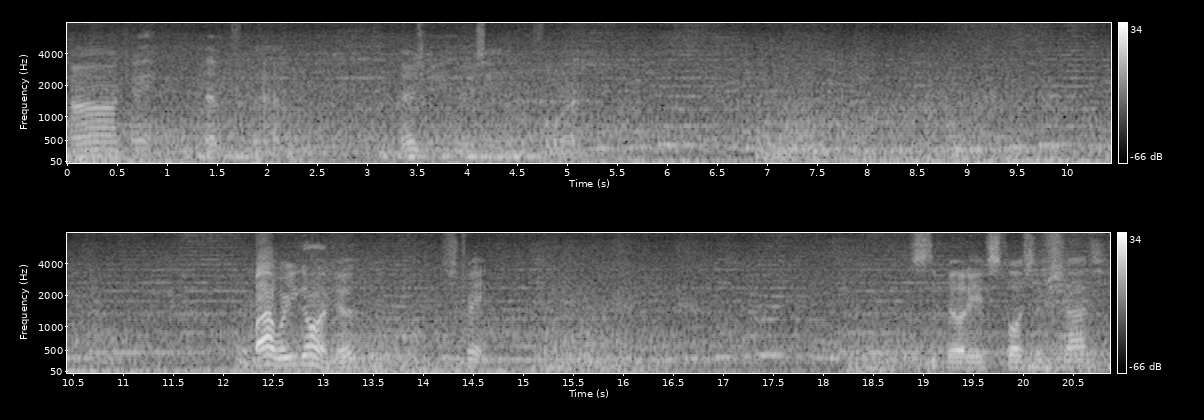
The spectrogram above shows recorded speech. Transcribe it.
Okay. There's me, there's you. Forward. Wow, where are you going, dude? Straight. Stability, explosive shot.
